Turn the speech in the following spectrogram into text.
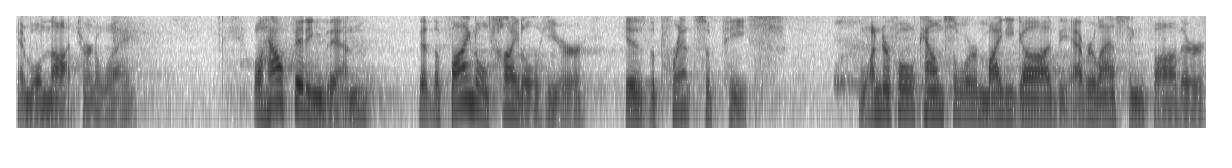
and will not turn away. Well, how fitting then that the final title here is the Prince of Peace. Wonderful counselor, mighty God, the everlasting Father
